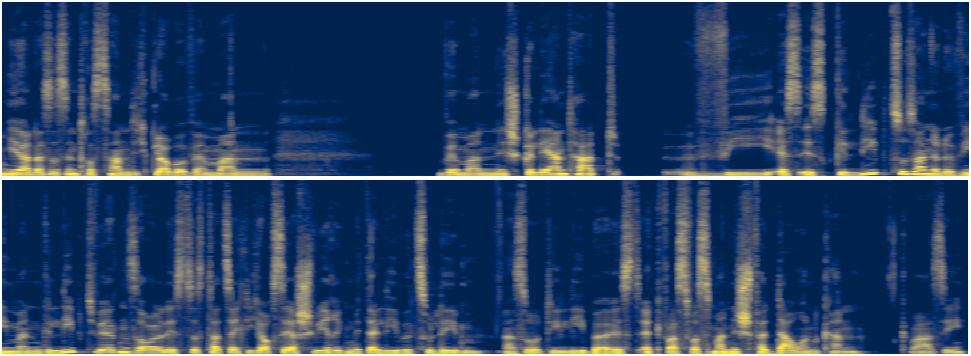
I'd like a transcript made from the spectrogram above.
Ja, das ist interessant. Ich glaube, wenn man wenn man nicht gelernt hat, wie es ist, geliebt zu sein oder wie man geliebt werden soll, ist es tatsächlich auch sehr schwierig, mit der Liebe zu leben. Also die Liebe ist etwas, was man nicht verdauen kann, quasi.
